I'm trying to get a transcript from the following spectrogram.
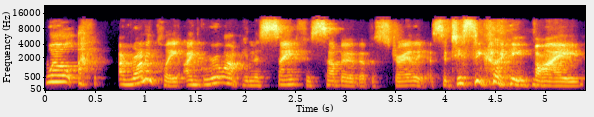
Well, ironically, I grew up in the safest suburb of Australia statistically by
